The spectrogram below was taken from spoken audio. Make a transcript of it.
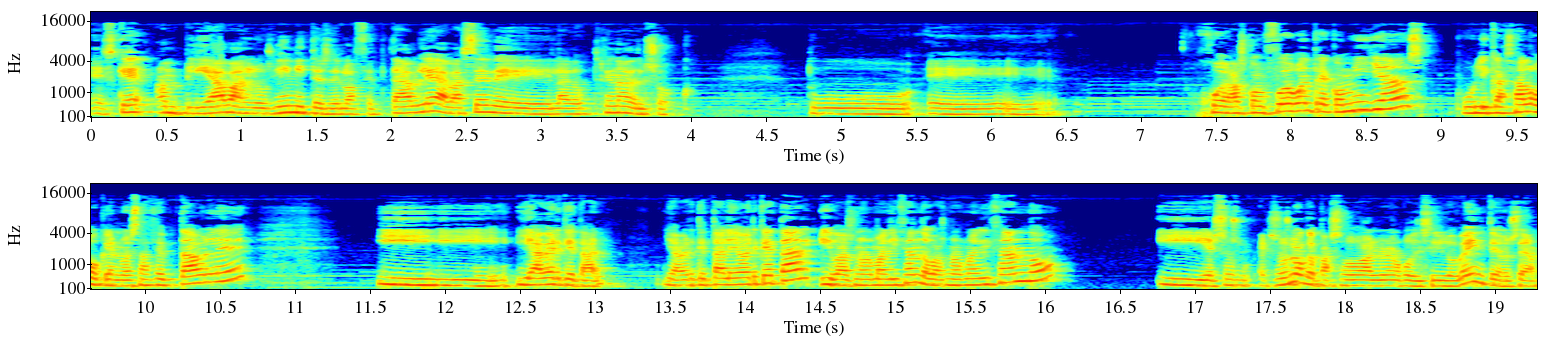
Es que ampliaban los límites de lo aceptable a base de la doctrina del shock. Tú eh, juegas con fuego, entre comillas, publicas algo que no es aceptable y, a ver qué tal. Y a ver qué tal y a ver qué tal. Y vas normalizando, vas normalizando. Y eso es, eso es lo que pasó a lo largo del siglo XX. O sea,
